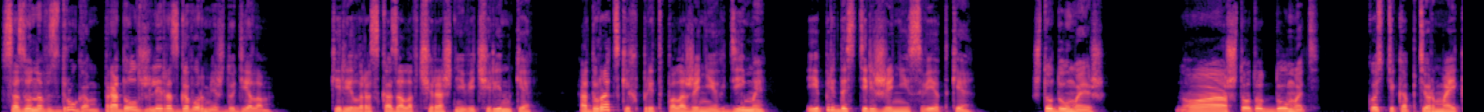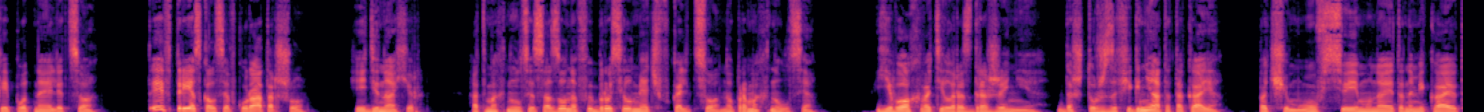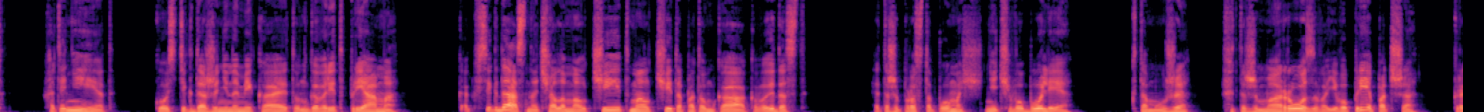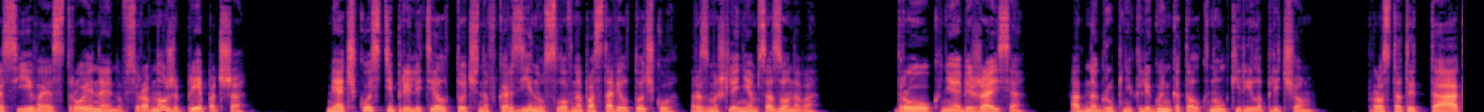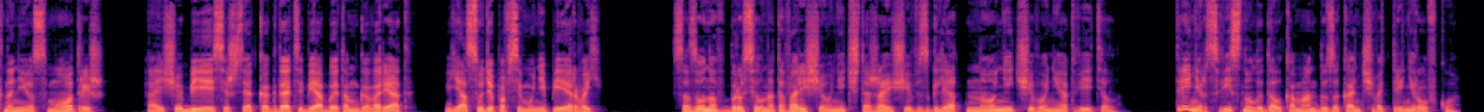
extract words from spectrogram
Сазонов с другом продолжили разговор между делом. Кирилл рассказал о вчерашней вечеринке, о дурацких предположениях Димы и предостережении Светки. «Что думаешь?» «Ну а что тут думать?» Костик обтер майкой потное лицо. «Ты втрескался в кураторшу». «Иди нахер». Отмахнулся Сазонов и бросил мяч в кольцо, но промахнулся. Его охватило раздражение. «Да что ж за фигня-то такая? Почему все ему на это намекают? Хотя нет, Костик даже не намекает, он говорит прямо. Как всегда, сначала молчит, молчит, а потом как выдаст. Это же просто помощь, ничего более. К тому же, это же Морозова, его преподша. Красивая, стройная, но все равно же преподша. Мяч Кости прилетел точно в корзину, словно поставил точку размышлениям Сазонова. «Друг, не обижайся». Одногруппник легонько толкнул Кирилла плечом. «Просто ты так на нее смотришь, а еще бесишься, когда тебе об этом говорят. Я, судя по всему, не первый». Сазонов бросил на товарища уничтожающий взгляд, но ничего не ответил. Тренер свистнул и дал команду заканчивать тренировку.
